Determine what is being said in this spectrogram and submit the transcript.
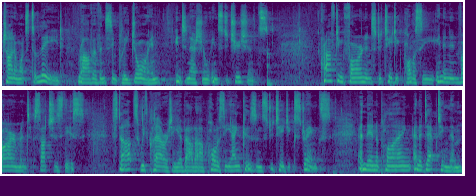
China wants to lead rather than simply join international institutions. Crafting foreign and strategic policy in an environment such as this starts with clarity about our policy anchors and strategic strengths, and then applying and adapting them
